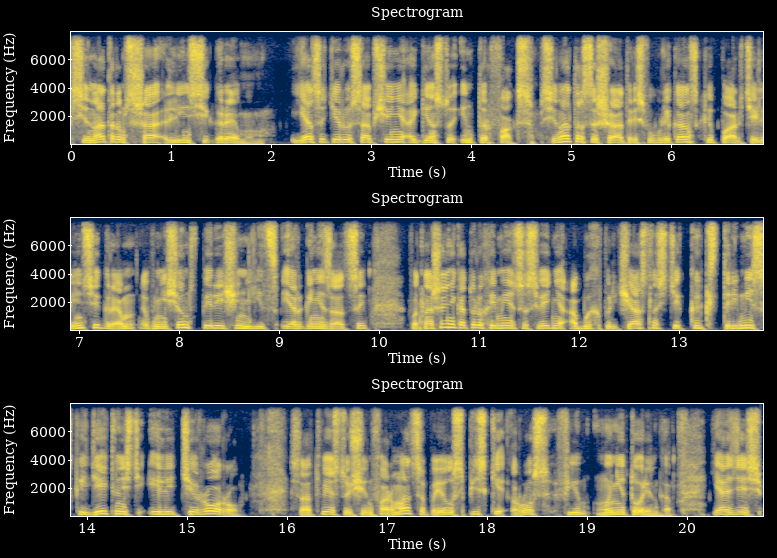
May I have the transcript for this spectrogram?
сенатором США Линдси Грэмом. Я цитирую сообщение агентства «Интерфакс». Сенатор США от республиканской партии Линдси Грэм внесен в перечень лиц и организаций, в отношении которых имеются сведения об их причастности к экстремистской деятельности или террору. Соответствующая информация появилась в списке Росфинмониторинга. Я здесь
